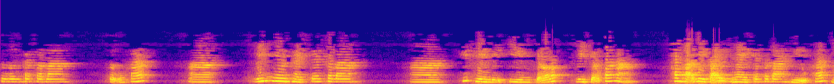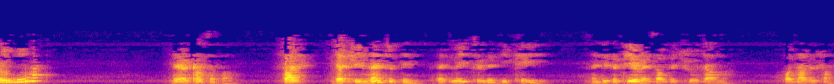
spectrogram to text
Sư Hưng Kassava tượng pháp à, ví như ngày Kassava à, chiếc thuyền bị chìm chở vì chở quá nặng không phải vì vậy ngày Kasapa diệu pháp bị biến mất There are kasapa, five detrimental things that lead to the decay and disappearance of the true Dharma. What are the five?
